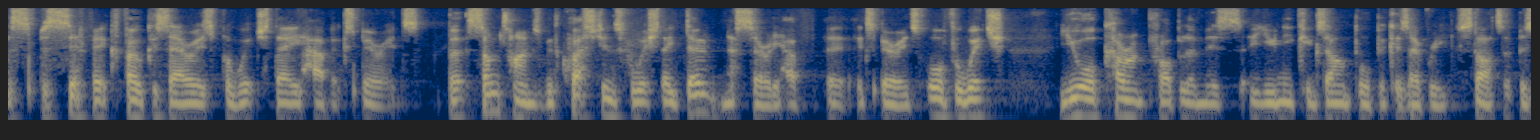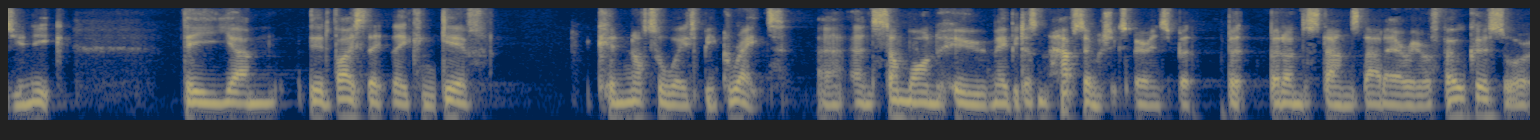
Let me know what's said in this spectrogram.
specific focus areas for which they have experience, but sometimes with questions for which they don't necessarily have uh, experience, or for which your current problem is a unique example because every startup is unique. The um, the advice that they can give can not always be great, uh, and someone who maybe doesn't have so much experience but but but understands that area of focus or,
